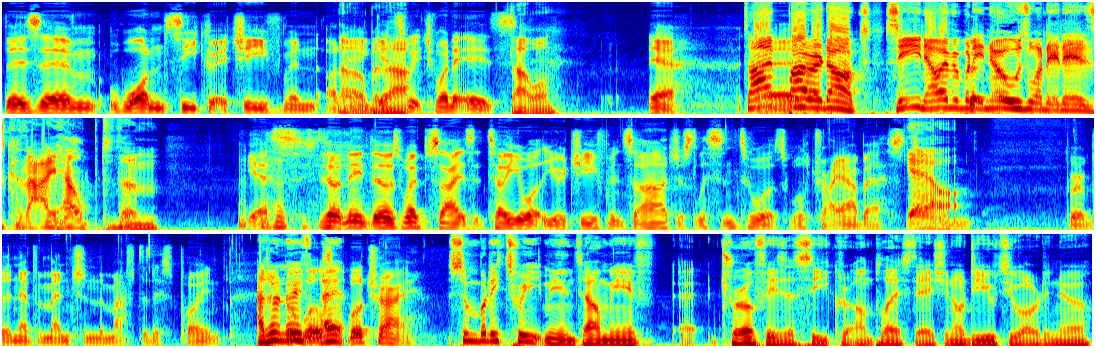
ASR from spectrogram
There's um one secret achievement on No, it. but Guess that- which one it is? That one. Yeah. Time Uh, paradox. See now everybody knows what it is because I helped them. Yes. you don't need those websites that tell you what your achievements are. Just listen to us. We'll try our best. Yeah. Um, probably never mention them after this point. I don't know But if we'll, uh, we'll try. Somebody tweet me and tell me if uh, trophies are secret on PlayStation or do you two already know?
